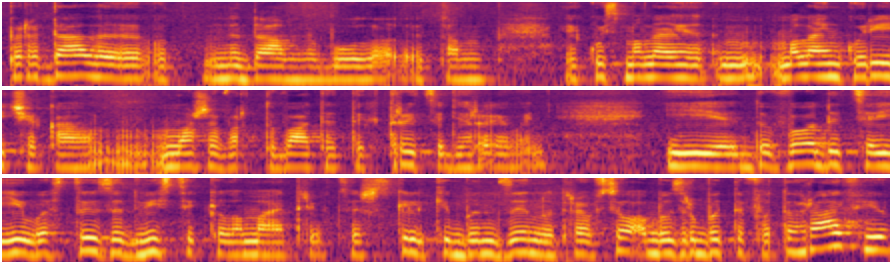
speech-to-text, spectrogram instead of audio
передали, от недавно було е, там якусь мале- маленьку річ, яка може вартувати тих 30 гривень. І доводиться її вести за 200 кілометрів. Це ж скільки бензину треба всього, аби зробити фотографію,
